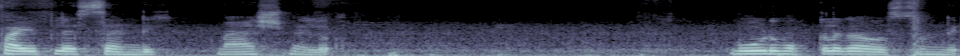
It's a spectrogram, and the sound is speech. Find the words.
ఫైవ్ ప్లస్ అండి మ్యాష్ మెలో మూడు ముక్కలుగా వస్తుంది.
